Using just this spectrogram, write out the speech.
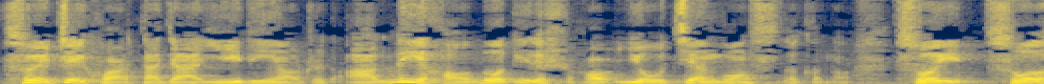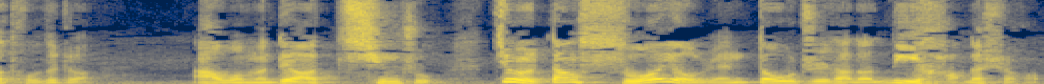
所以这块大家一定要知道啊，利好落地的时候有见光死的可能，所以所有的投资者啊，我们都要清楚，就是当所有人都知道的利好的时候，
